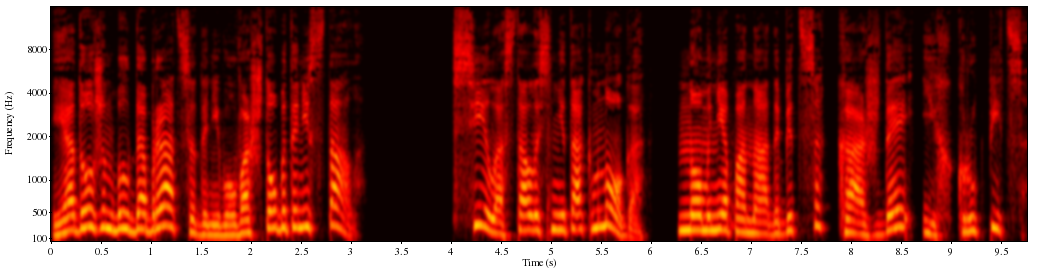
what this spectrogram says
Я должен был добраться до него во что бы то ни стало. Сил осталось не так много, но мне понадобится каждая их крупица.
